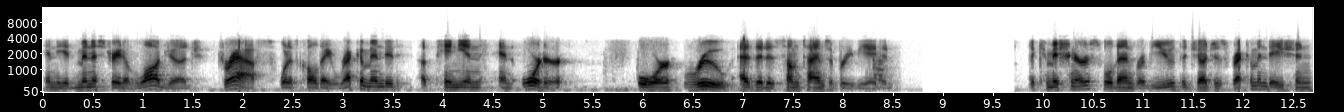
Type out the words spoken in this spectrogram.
and the administrative law judge drafts what is called a recommended opinion and order, or ROO, as it is sometimes abbreviated. The commissioners will then review the judge's recommendation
